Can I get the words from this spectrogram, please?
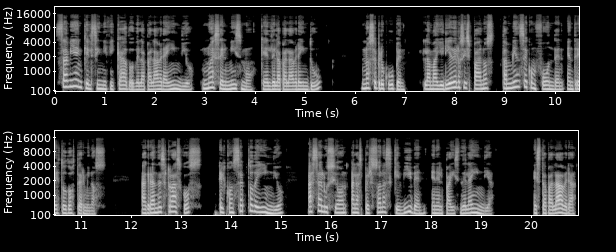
¿Sabían que el significado de la palabra indio no es el mismo que el de la palabra hindú? No se preocupen, la mayoría de los hispanos también se confunden entre estos dos términos. A grandes rasgos, el concepto de indio hace alusión a las personas que viven en el país de la India. Esta palabra,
